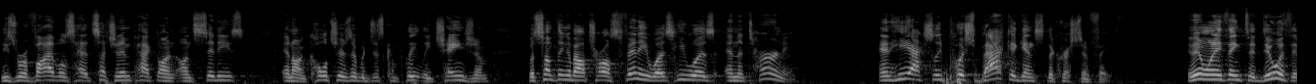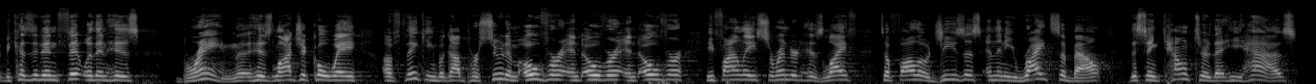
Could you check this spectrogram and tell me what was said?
these revivals had such an impact on, on cities and on cultures, it would just completely change them. But something about Charles Finney was he was an attorney. And he actually pushed back against the Christian faith. He didn't want anything to do with it because it didn't fit within his brain, his logical way of thinking. But God pursued him over and over and over. He finally surrendered his life to follow Jesus. And then he writes about this encounter that he has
